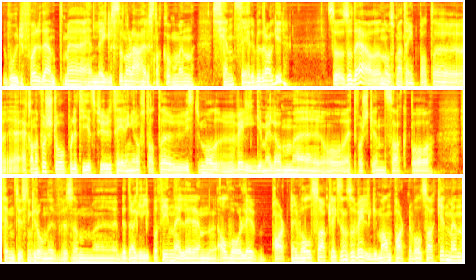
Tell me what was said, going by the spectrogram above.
hvorfor det endte med henleggelse når det er snakk om en kjent seriebedrager. Så, så, det er noe som Jeg har tenkt på at uh, jeg kan jo forstå politiets prioriteringer ofte. at uh, Hvis du må velge mellom uh, å etterforske en sak på 5000 kroner som eh, bedrageri på Finn eller en alvorlig partnervoldssak, liksom, så velger man partnervoldssaken. Men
